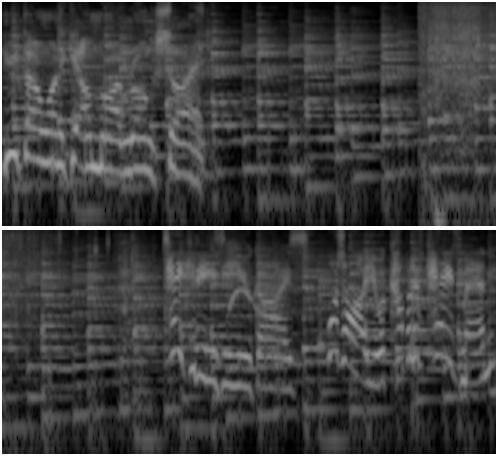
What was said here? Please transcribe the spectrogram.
You don't want to get on my wrong side. Take it easy, you guys. What are you, a couple of cavemen?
